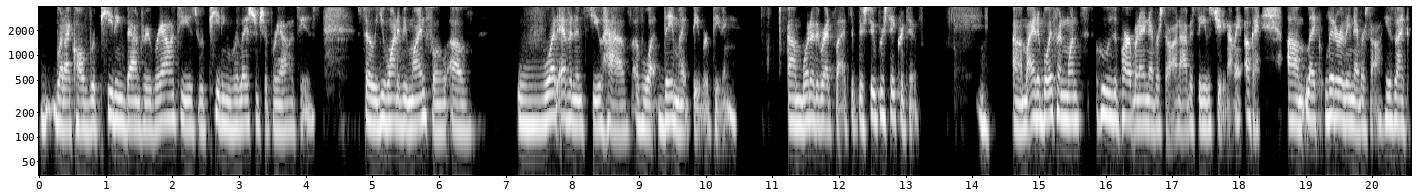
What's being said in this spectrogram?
what i call repeating boundary realities repeating relationship realities so you want to be mindful of what evidence do you have of what they might be repeating? Um, what are the red flags if they're super secretive? Um, I had a boyfriend once whose apartment I never saw, and obviously he was cheating on me. Okay, um, like literally never saw. He's like,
